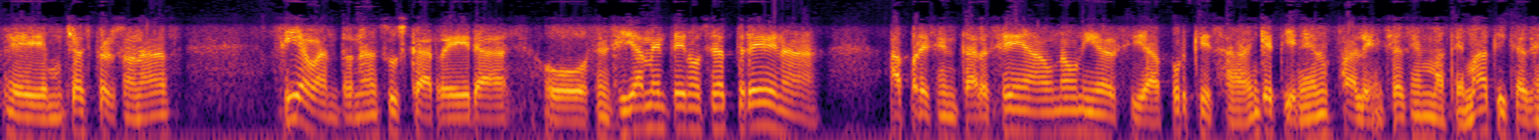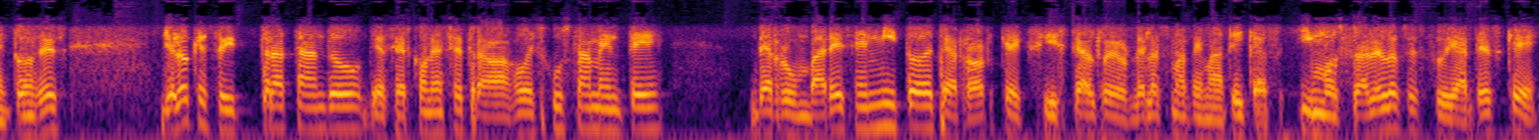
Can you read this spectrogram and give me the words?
eh, muchas personas sí abandonan sus carreras o sencillamente no se atreven a, a presentarse a una universidad porque saben que tienen falencias en matemáticas. Entonces yo lo que estoy tratando de hacer con ese trabajo es justamente derrumbar ese mito de terror que existe alrededor de las matemáticas y mostrarle a los estudiantes que,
